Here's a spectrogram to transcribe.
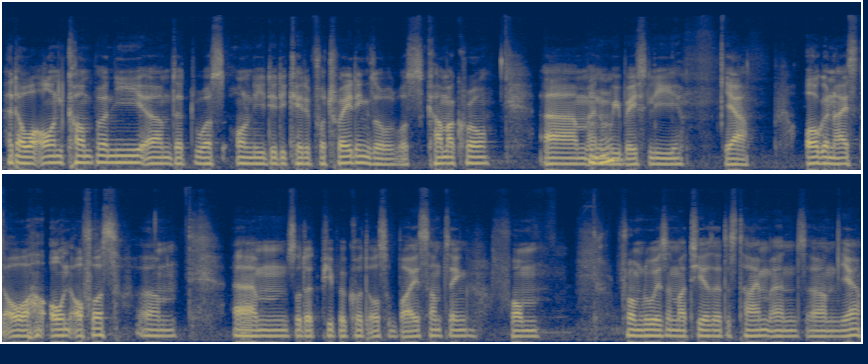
had our own company um, that was only dedicated for trading, so it was Kamakro, um, and mm-hmm. we basically, yeah, organized our own offers um, um, so that people could also buy something from from Luis and Matthias at this time, and um, yeah,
